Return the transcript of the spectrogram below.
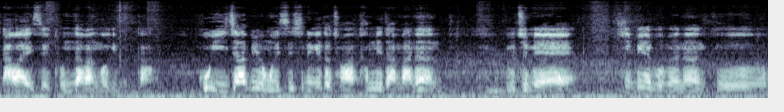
나와 있어요. 돈 나간 거니까. 그 이자 비용을 쓰시는 게 더 정확합니다만은 요즘에 TV에 보면은 그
